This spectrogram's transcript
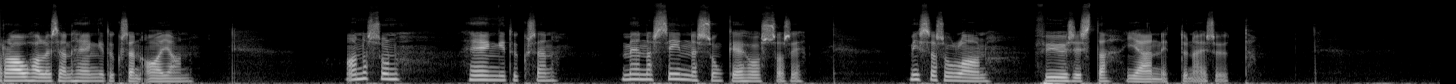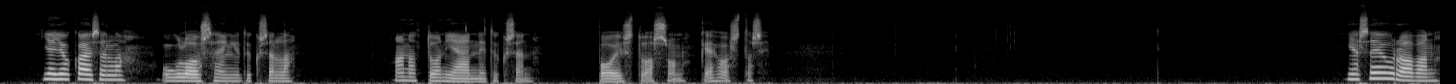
rauhallisen hengityksen ajan anna sun hengityksen mennä sinne sun kehossasi, missä sulla on fyysistä jännittyneisyyttä. Ja jokaisella uloshengityksellä anna tuon jännityksen poistua sun kehostasi. Ja seuraavan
